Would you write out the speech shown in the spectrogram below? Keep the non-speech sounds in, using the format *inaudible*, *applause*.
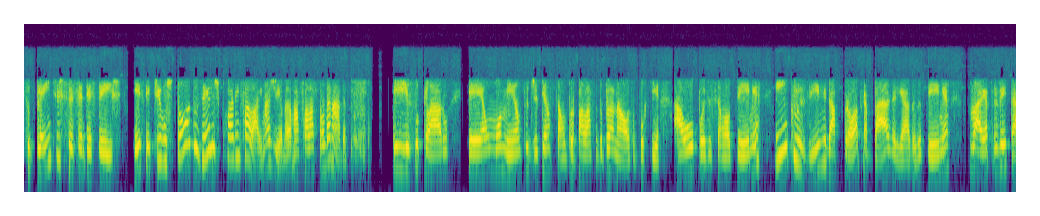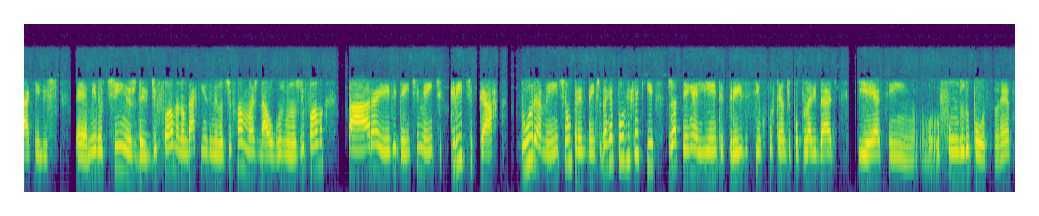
suplentes, 66 efetivos, todos eles podem falar. Imagina, é uma falação danada. E isso, claro, é um momento de tensão para o Palácio do Planalto, porque a oposição ao Temer, inclusive da própria base aliada do Temer, vai aproveitar aqueles é, minutinhos de, de, fama, não dá 15 minutos de fama, mas dá alguns minutos de fama, para, evidentemente, criticar duramente um presidente da República que já tem ali entre 3% e 5% de popularidade que é assim o fundo do poço, né?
